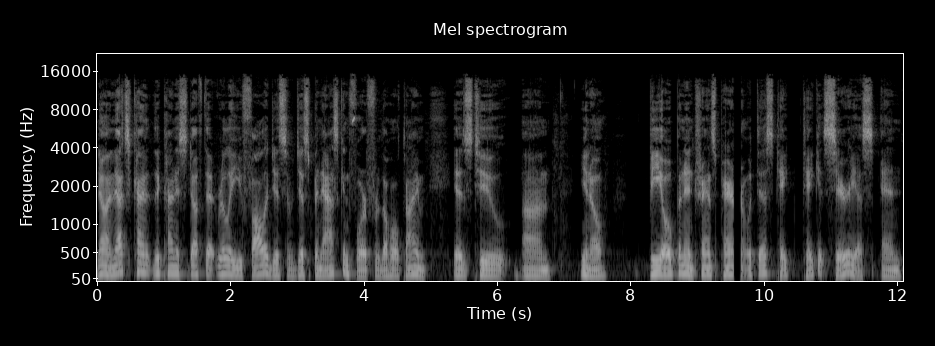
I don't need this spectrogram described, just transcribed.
No, and that's kind of the kind of stuff that really ufologists have just been asking for for the whole time is to, um, you know, be open and transparent with this. Take take it serious, and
